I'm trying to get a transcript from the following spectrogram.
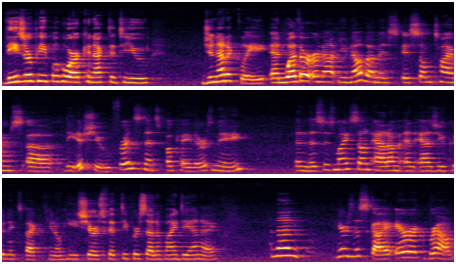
these are people who are connected to you genetically, and whether or not you know them is, is sometimes uh, the issue. For instance, okay, there's me, and this is my son Adam, and as you can expect, you know, he shares 50% of my DNA. And then here's this guy, Eric Brown.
